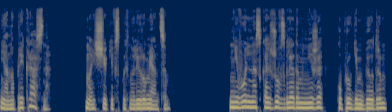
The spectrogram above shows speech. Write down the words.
И оно прекрасно. Мои щеки вспыхнули румянцем. Невольно скольжу взглядом ниже к упругим бедрам.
